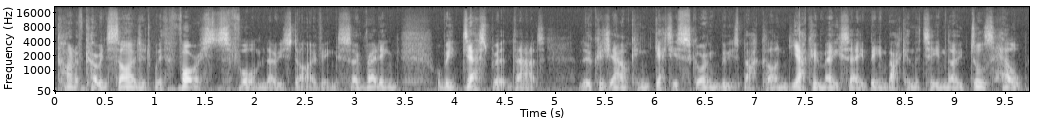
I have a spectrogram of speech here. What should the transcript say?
kind of coincided with Forest's form nosediving. So Reading will be desperate that Lucas João can get his scoring boots back on. Yaku Mensah being back in the team though does help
